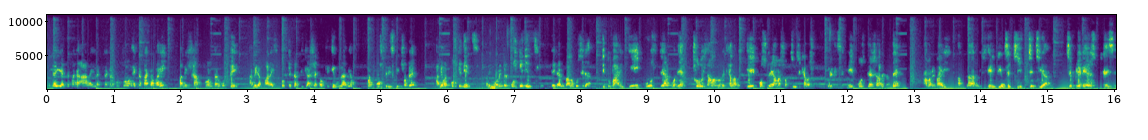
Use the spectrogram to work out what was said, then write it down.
মিলাই একটা টাকা, আড়াই লাখ টাকার মতো একটা টাকা ভাই মানে সাত ঘণ্টার মধ্যে আমি এটা পারাইছি প্রত্যেকটা বিকাশ অ্যাকাউন্টে এগুলো আমি আমার পোস্টের স্ক্রিনশটে আমি আমার পোস্টে দিয়েছি আমি কমেন্টের পোস্টে দিয়েছি এটা আমি ভালো করছি না, কিন্তু ভাই, এই পোস্ট দেওয়ার পরে হয়েছে আমার মনে খেলা এই পোস্টে আমার সবচেয়ে খেলা শুরু করে দিয়েছে এই পোস্ট দেওয়ার সাথে সাথে আমার ভাই আপনার এনটিএমসি চিফ যে জিয়া যে প্লেয়ারে এসেছে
